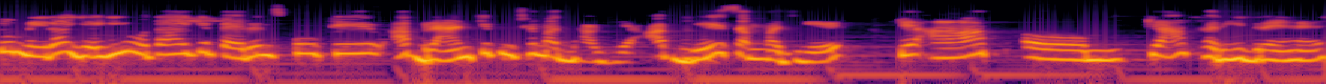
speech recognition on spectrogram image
तो मेरा यही होता है कि पेरेंट्स को कि आप ब्रांड के पीछे मत भागिए। आप हम्म। ये समझिए कि आप um, क्या खरीद रहे हैं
